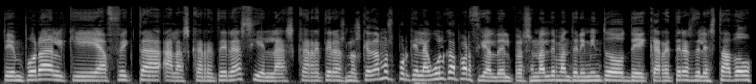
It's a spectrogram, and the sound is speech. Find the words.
Temporal que afecta a las carreteras y en las carreteras nos quedamos porque la huelga parcial del personal de mantenimiento de carreteras del Estado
